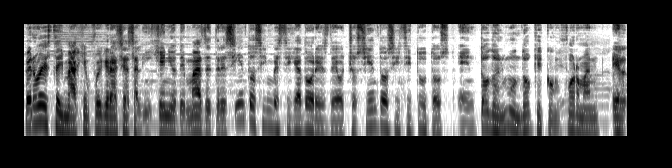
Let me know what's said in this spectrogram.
Pero esta imagen fue gracias al ingenio de más de 300 investigadores de 800 institutos en todo el mundo que conforman el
